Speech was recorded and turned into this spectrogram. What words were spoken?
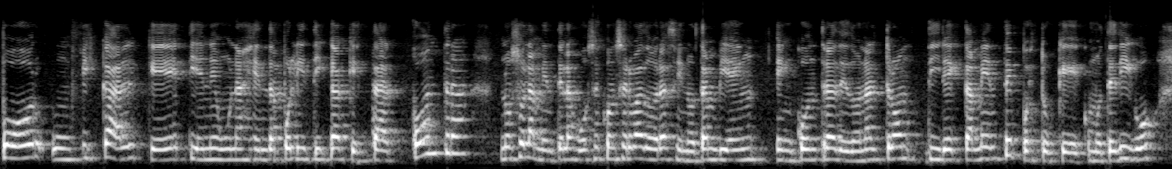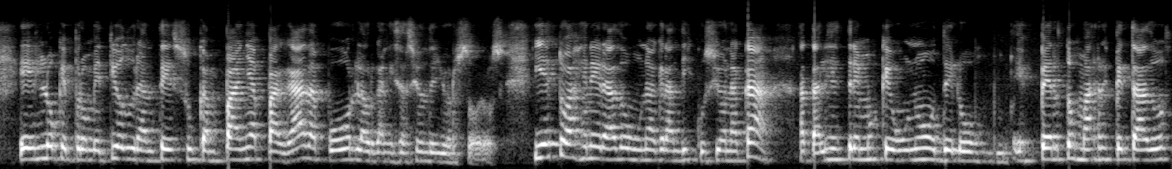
por un fiscal que tiene una agenda política que está contra no solamente las voces conservadoras, sino también en contra de Donald Trump directamente, puesto que, como te digo, es lo que prometió durante su campaña pagada por la organización de George Soros. Y esto ha generado una gran discusión acá, a tales extremos que uno de los expertos más respetados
